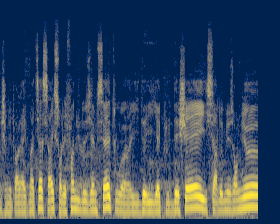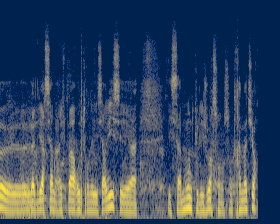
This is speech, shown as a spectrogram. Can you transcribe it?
j'en ai parlé avec Mathias, c'est vrai que sur les fins du deuxième set, où euh, il n'y a plus de déchets, il sert de mieux en mieux, euh, l'adversaire n'arrive pas à retourner les services, et, ça montre que les joueurs sont, très matures.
